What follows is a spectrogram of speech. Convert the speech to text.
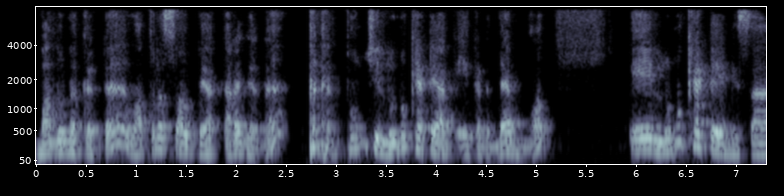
බඳුනකට වතුර ස්වල්පයක් අරගෙන පුංචි ලුණු කැටයක් ඒකට දැම්මොත් ඒ ලුණු කැටේ නිසා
